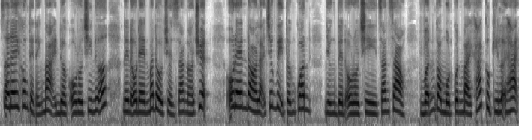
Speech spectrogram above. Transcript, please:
giờ đây không thể đánh bại được Orochi nữa, nên Oden bắt đầu chuyển sang nói chuyện. Oden đòi lại chức vị tướng quân, nhưng tên Orochi gian xảo. Vẫn còn một quân bài khác cực kỳ lợi hại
